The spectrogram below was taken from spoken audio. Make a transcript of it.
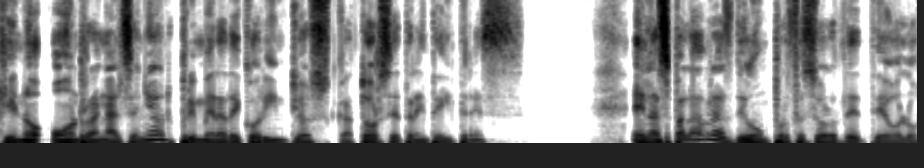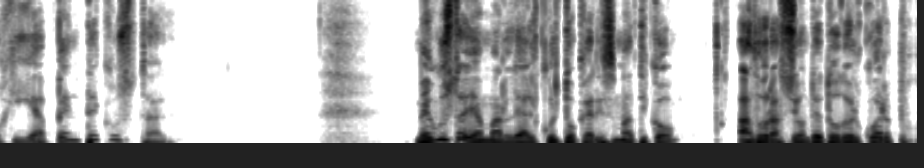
que no honran al Señor. Primera de Corintios 14:33. En las palabras de un profesor de teología pentecostal, me gusta llamarle al culto carismático adoración de todo el cuerpo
